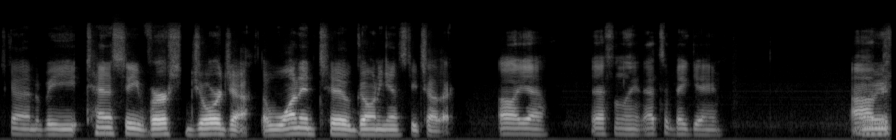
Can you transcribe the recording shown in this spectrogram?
It's going to be Tennessee versus Georgia, the one and two going against each other. Oh yeah, definitely. That's a big game. Um, I mean,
